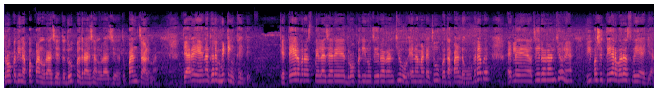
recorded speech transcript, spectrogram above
દ્રૌપદીના પપ્પાનું રાજ્ય હતું, દ્રુપદ રાજાનું રાજ્ય હતું, પાંચાળમાં. ત્યારે એના ઘરે મિટિંગ થઈ હતી. કે તેર વર્ષ પહેલા જ્યારે દ્રૌપદીનું ચિરહરણ થયું, એના માટે ચૂપ હતા પાંડવો, બરાબર? એટલે ચિરહરણ થયું ને એ પછી તેર વર્ષ વયા ગયા.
